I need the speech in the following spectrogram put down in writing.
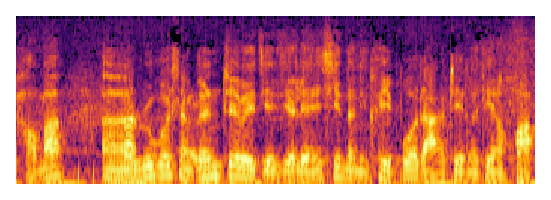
好吗？呃，如果想跟这位姐姐联系呢，你可以拨打这个电话。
